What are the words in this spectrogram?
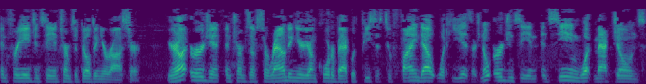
in free agency in terms of building your roster. You're not urgent in terms of surrounding your young quarterback with pieces to find out what he is. There's no urgency in, in seeing what Mac Jones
